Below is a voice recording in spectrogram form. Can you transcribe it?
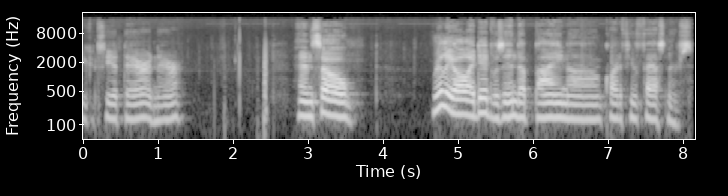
You can see it there and there. And so really all I did was end up buying uh, quite a few fasteners.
